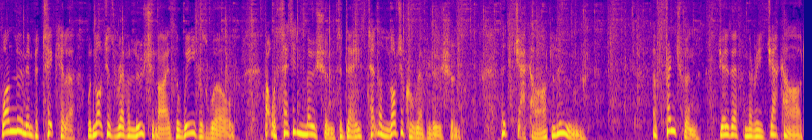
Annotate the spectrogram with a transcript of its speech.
One loom in particular would not just revolutionise the weaver's world, but would set in motion today's technological revolution, the jacquard loom. A Frenchman, Joseph-Marie Jacquard,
